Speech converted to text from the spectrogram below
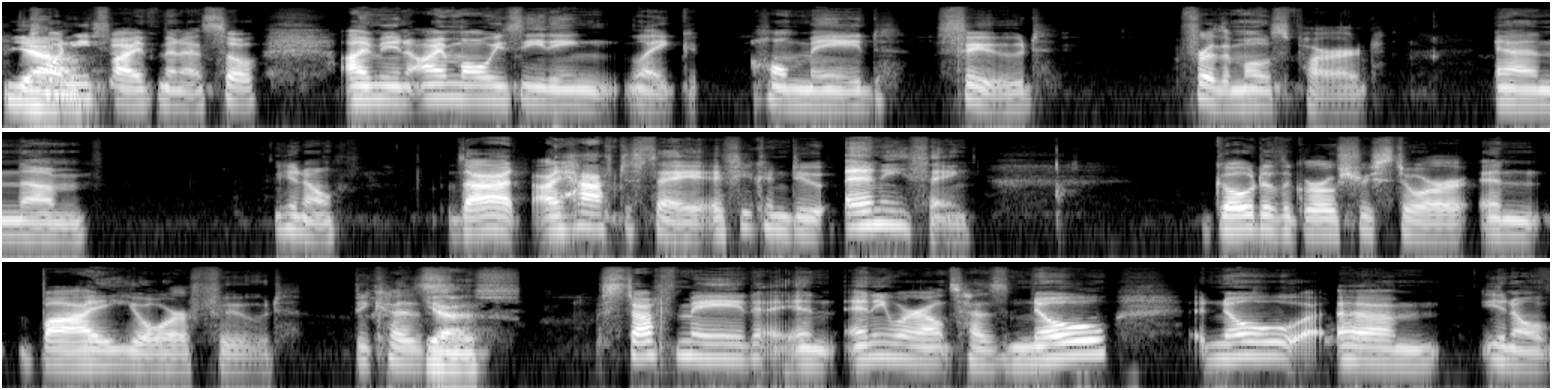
Yeah. 25 minutes. So, I mean, I'm always eating like homemade food for the most part. And um, you know, that I have to say, if you can do anything, go to the grocery store and buy your food because Yes. stuff made in anywhere else has no no um you know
